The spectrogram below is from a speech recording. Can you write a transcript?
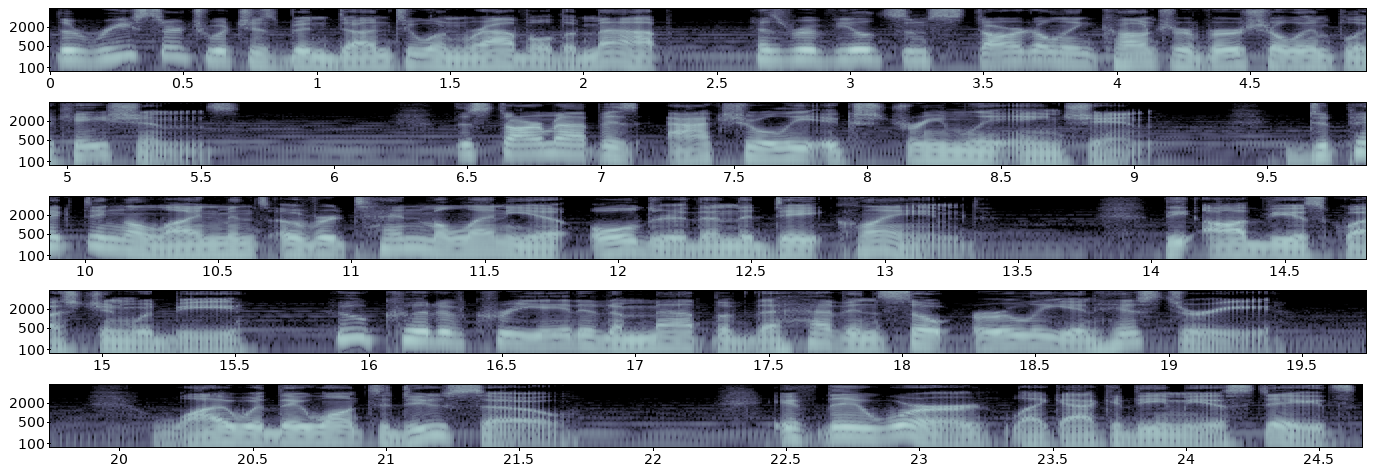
the research which has been done to unravel the map has revealed some startling controversial implications. The star map is actually extremely ancient, depicting alignments over 10 millennia older than the date claimed. The obvious question would be, who could have created a map of the heavens so early in history? Why would they want to do so? If they were, like academia states,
